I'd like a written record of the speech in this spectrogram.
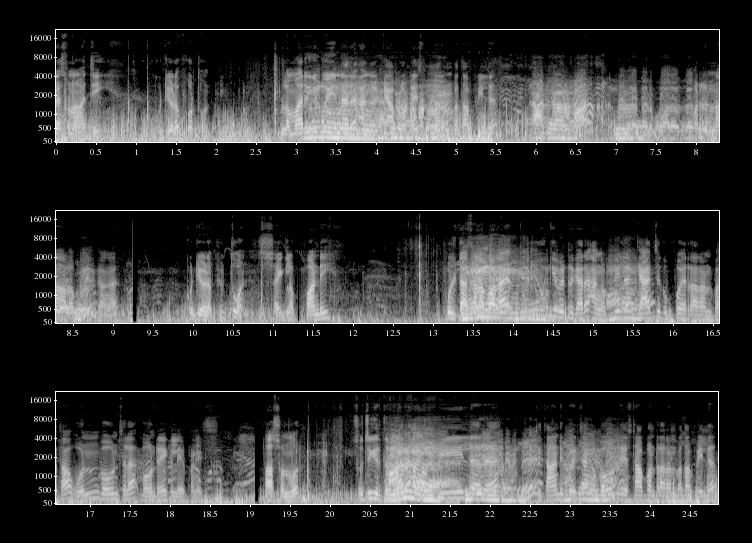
பேசணும் அஜி குட்டியோட ஃபோர்த் ஒன் உள்ள மறுகி போயிருந்தாரு அங்கே கேப்பில் ப்ளேஸ் பண்ணாருன்னு பார்த்தா ஃபீல்டர் அலோவ் பண்ணியிருக்காங்க குட்டியோட ஃபிஃப்த் ஒன் ஸ்ட்ரைக்கில் பாண்டி ஃபுல் டசன பாலை தூக்கி விட்டுருக்காரு. அங்கே ஃபீல்டர் கேட்சுக்கு போயிடுறாரான்னு பார்த்தா ஒன் பவுன்ஸில் பவுண்டரியே கிளியர் பண்ணிடுச்சு. லாஸ்ட் ஒன் மோர் அங்கே ஃபீல்டரை தாண்டி போயிடுச்சு. அங்கே பவுண்டரியை ஸ்டாப் பண்ணுறாரான்னு பார்த்தா ஃபீல்டர்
